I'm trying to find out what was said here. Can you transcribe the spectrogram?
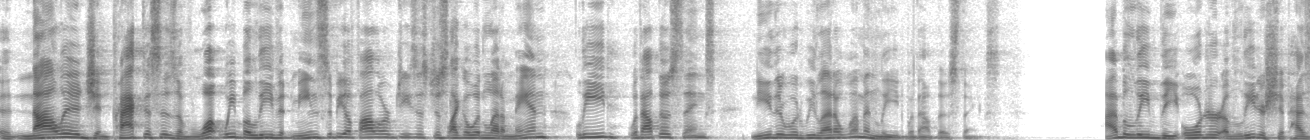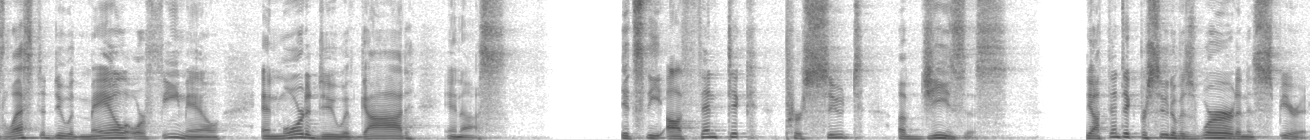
uh, knowledge, and practices of what we believe it means to be a follower of Jesus, just like I wouldn't let a man lead without those things, neither would we let a woman lead without those things. I believe the order of leadership has less to do with male or female and more to do with God in us. It's the authentic pursuit of Jesus, the authentic pursuit of His Word and His Spirit.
